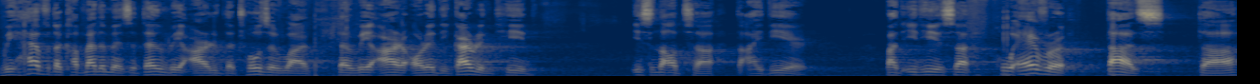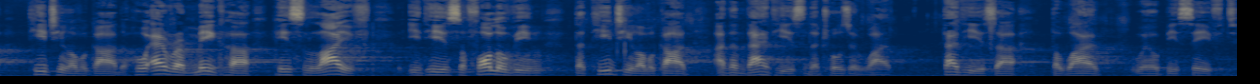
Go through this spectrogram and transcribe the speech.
we have the commandments, then we are the chosen one, then we are already guaranteed. It's not uh, the idea, but it is uh, whoever does the teaching of God, whoever make uh, his life, it is following the teaching of God, and then that is the chosen one. That is uh, the one will be saved.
